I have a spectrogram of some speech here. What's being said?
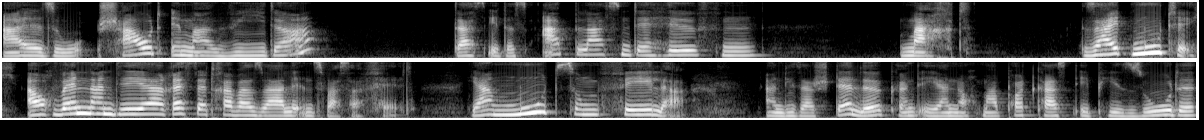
Also schaut immer wieder, dass ihr das Ablassen der Hilfen macht. Seid mutig, auch wenn dann der Rest der Traversale ins Wasser fällt. Ja, Mut zum Fehler. An dieser Stelle könnt ihr ja nochmal Podcast-Episode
